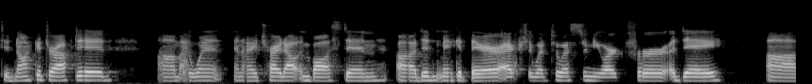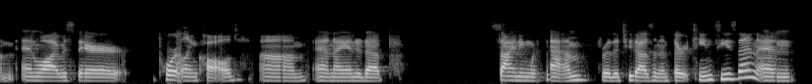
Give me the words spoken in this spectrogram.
did not get drafted. Um, I went and I tried out in Boston, uh, didn't make it there. I actually went to Western New York for a day. Um, and while I was there, Portland called, um, and I ended up signing with them for the 2013 season. And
